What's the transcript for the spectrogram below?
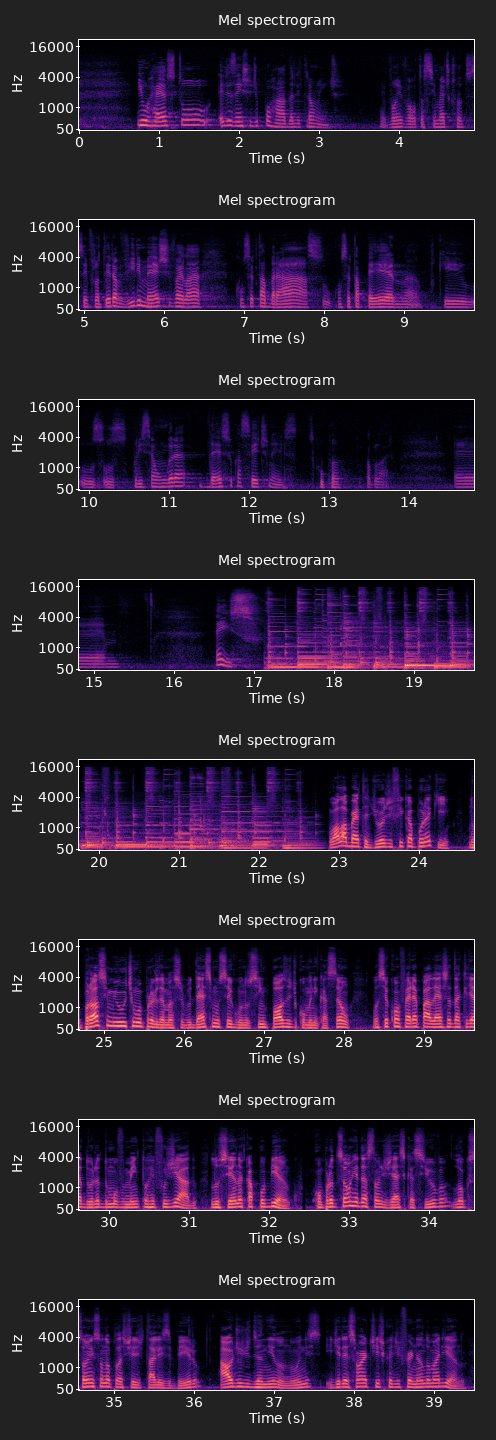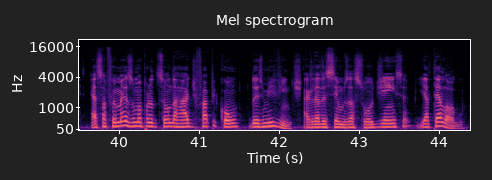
e o resto eles enchem de porrada, literalmente. Vão e voltam, assim, Médicos Sem Fronteira vira e mexe, vai lá consertar braço, consertar perna, porque os, os polícia húngara desce o cacete neles. Desculpa o vocabulário. É, é isso. O Aula Aberta de hoje fica por aqui. No próximo e último programa sobre o 12º Simpósio de Comunicação, você confere a palestra da criadora do Movimento Refugiado, Luciana Capobianco. Com produção e redação de Jéssica Silva, locução e sonoplastia de Thales Ribeiro, áudio de Danilo Nunes e direção artística de Fernando Mariano. Essa foi mais uma produção da Rádio Fapcom 2020. Agradecemos a sua audiência e até logo.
